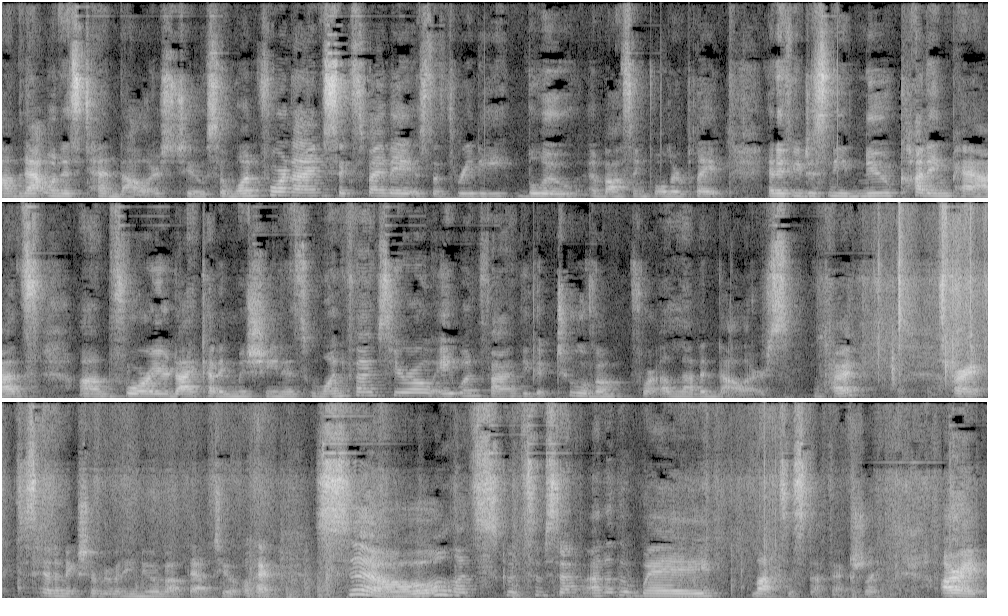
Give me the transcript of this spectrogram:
Um, that one is $10 too. So 149658 is the 3D blue embossing folder plate. And if you just need new cutting pads um, for your die cutting machine, it's 150815. You get two of them for $11. Okay. All right, just had to make sure everybody knew about that too. Okay, so let's scoot some stuff out of the way. Lots of stuff actually. All right.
